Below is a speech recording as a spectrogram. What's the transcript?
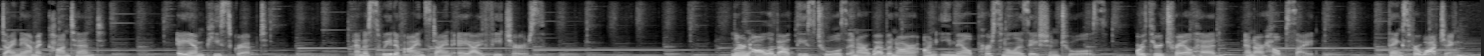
dynamic content, AMPscript, and a suite of Einstein AI features. Learn all about these tools in our webinar on email personalization tools or through Trailhead and our help site. Thanks for watching.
